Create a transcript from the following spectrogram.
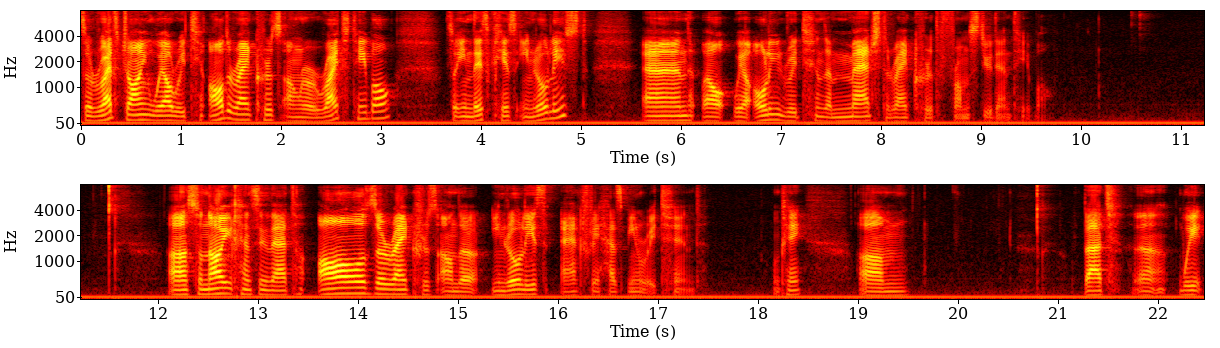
the right join will return all the records on the right table. So in this case, enroll list, and well, we'll only return the matched record from student table. Uh, so now you can see that all the records on the enroll list actually has been returned. Okay, um, but uh, we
